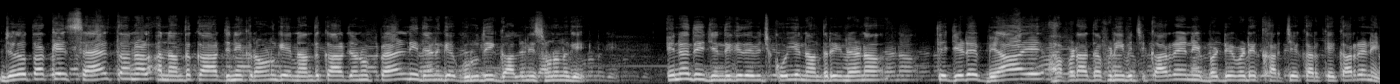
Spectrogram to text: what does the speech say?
ਜਦੋਂ ਤੱਕ ਇਹ ਸਹਿਜਤਾ ਨਾਲ ਆਨੰਦ ਕਾਰਜ ਨਹੀਂ ਕਰਾਉਣਗੇ, ਆਨੰਦ ਕਾਰਜਾਂ ਨੂੰ ਪਹਿਲ ਨਹੀਂ ਦੇਣਗੇ, ਗੁਰੂ ਦੀ ਗੱਲ ਨਹੀਂ ਸੁਣਨਗੇ, ਇਹਨਾਂ ਦੀ ਜ਼ਿੰਦਗੀ ਦੇ ਵਿੱਚ ਕੋਈ ਆਨੰਦ ਨਹੀਂ ਰਹਿਣਾ ਤੇ ਜਿਹੜੇ ਵਿਆਹ ਇਹ ਹਫੜਾ ਦਫੜੀ ਵਿੱਚ ਕਰ ਰਹੇ ਨੇ, ਵੱਡੇ ਵੱਡੇ ਖਰਚੇ ਕਰਕੇ ਕਰ ਰਹੇ ਨੇ,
